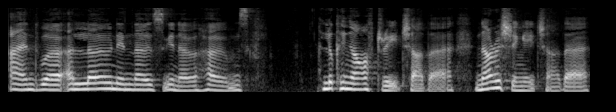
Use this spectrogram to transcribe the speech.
and were alone in those, you know, homes looking after each other, nourishing each other,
